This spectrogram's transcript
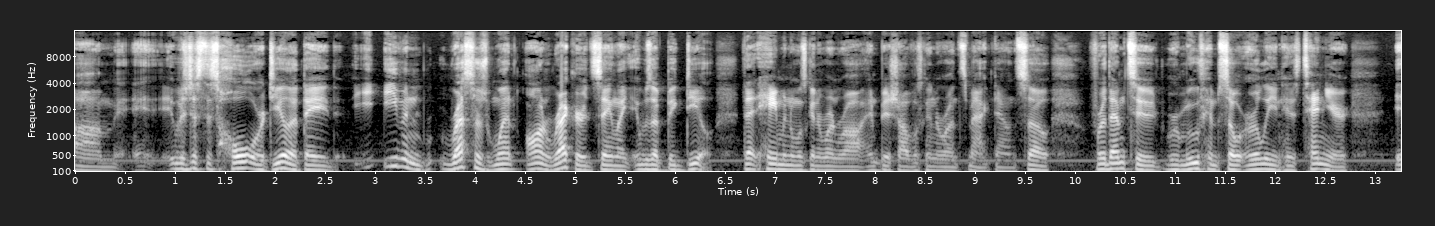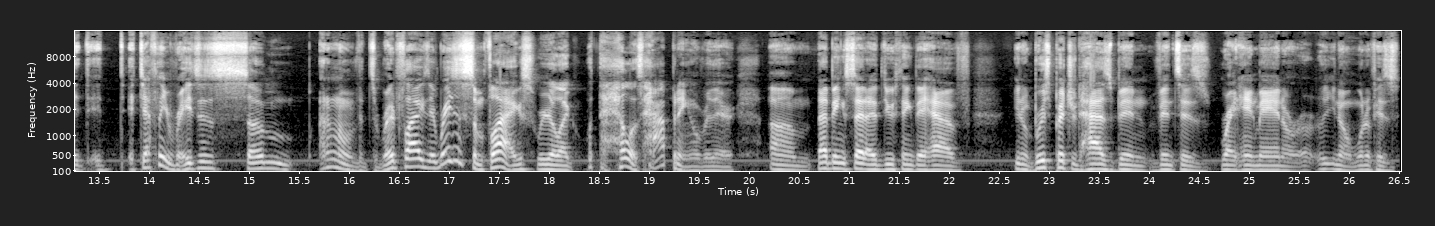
Um, it was just this whole ordeal that they even wrestlers went on record saying like it was a big deal that Heyman was going to run Raw and Bischoff was going to run SmackDown. So for them to remove him so early in his tenure, it, it, it definitely raises some. I don't know if it's red flags. It raises some flags where you're like, what the hell is happening over there? Um, that being said, I do think they have, you know, Bruce Pritchard has been Vince's right hand man or, or, you know, one of his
